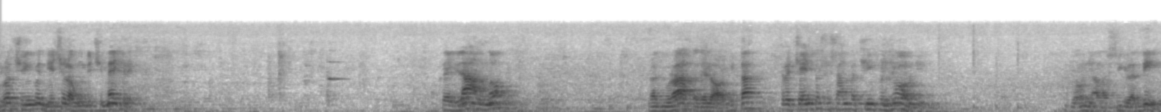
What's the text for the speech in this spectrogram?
1,5 10 alla 11 metri. Ok l'anno la durata dell'orbita 365 giorni, giorni alla sigla D,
